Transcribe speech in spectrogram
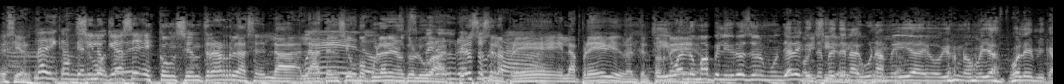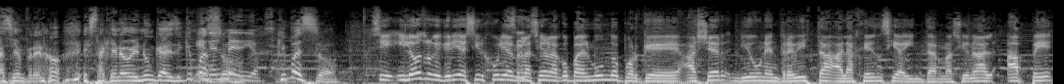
es cierto. Nadie cambia el Sí, lo voto, que hace ¿eh? es concentrar la, la- la Bueno, atención popular en otro lugar. Pero, eso es en la, pre- en la previa y durante el Sí, torneo. igual lo más peligroso del mundial es que te meten algunas medidas de gobierno, medidas polémicas siempre, ¿no? Esa que no ves nunca decir, ¿qué En pasó? el medio. ¿Qué pasó? Sí, y lo otro que quería decir, Julia, en Sí. relación a la Copa del Mundo, porque ayer dio una entrevista a la agencia internacional AP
